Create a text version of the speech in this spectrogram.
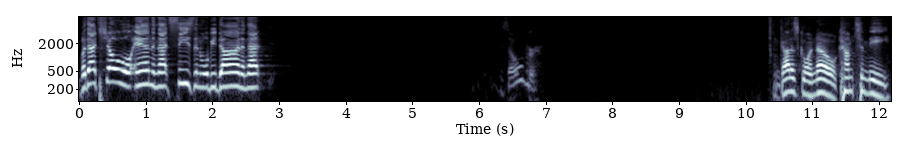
But that show will end and that season will be done and that is over. And God is going, No, come to me,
